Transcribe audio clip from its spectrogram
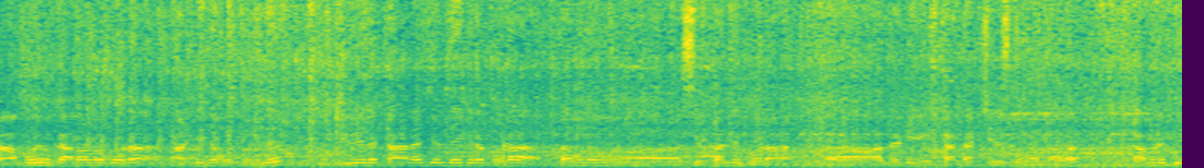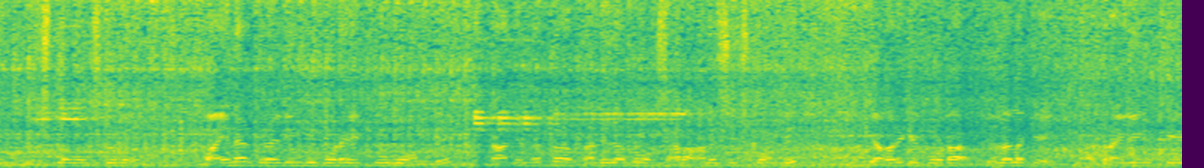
రాబోయే కాలంలో కూడా కంటిన్యూ అవుతుంది. వివిధ కాలేజీల దగ్గర కూడా టౌన్ సిబ్బంది కూడా ఆల్రెడీ కండక్ట్ చేస్తూ ఉన్నారు కాబట్టి దీన్ని దృష్టిలో ఉంచుకుని మైనర్ డ్రైవింగ్ కూడా ఎక్కువగా ఉంది. దాని నిమిత్తం తల్లిదండ్రులు ఒకసారి ఆలోచించుకోండి. ఎవరికి కూడా పిల్లలకి డ్రైవింగ్కి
